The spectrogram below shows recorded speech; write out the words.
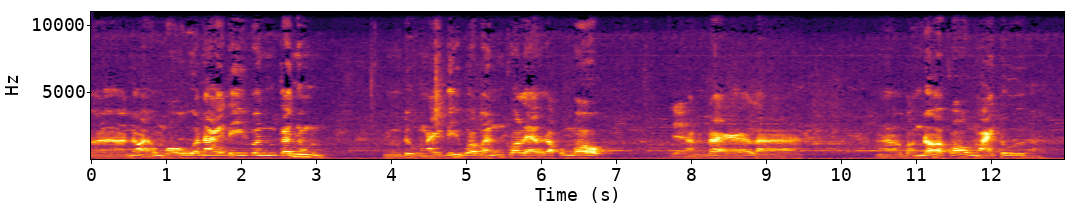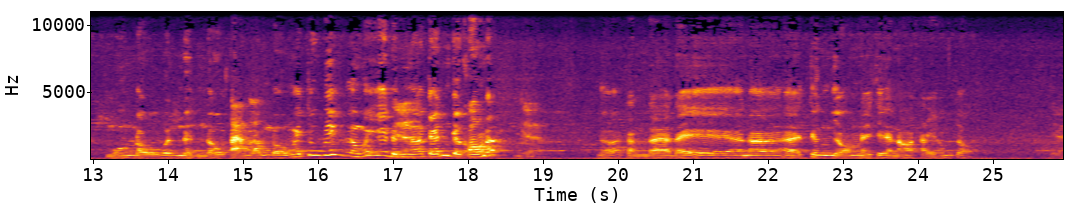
à, nói ông bộ bữa nay đi bên cả nhung. Ừ, đường này đi qua bển có lẽ gặp ông bộ. Thành ra là à, bằng đó có ông ngoại tôi muộn đồ bên đình đồ tàn lộng đồ mấy chú biết mấy đình Dạ. ở trên cho con đó. Dạ. Đó thành ra để nó à, trưng dọn này kia nọ thầy không cho. Dạ.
